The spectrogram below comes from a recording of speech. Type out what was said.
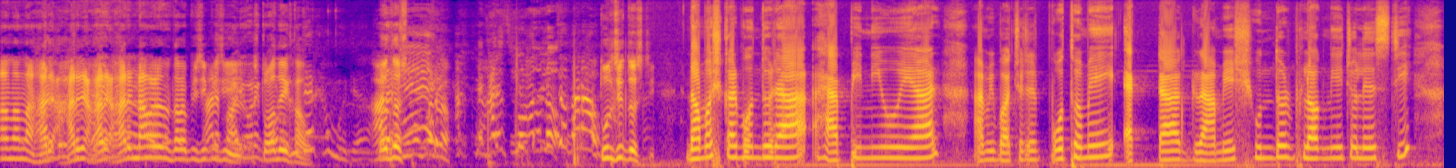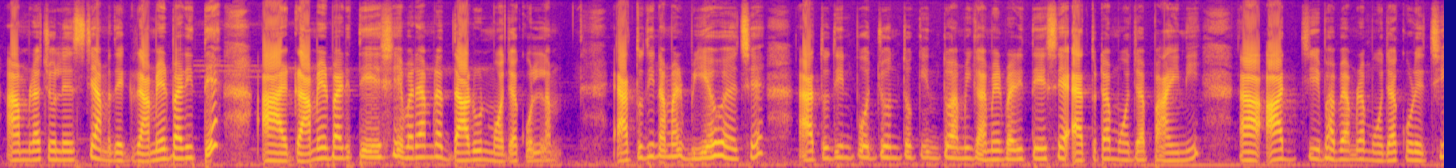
না না না হারে হারে হারে হারে না তারা পিছি পিছি স্ট্র দিয়ে খাও। তুলসী দোষটি। নমস্কার বন্ধুরা হ্যাপি নিউ ইয়ার আমি বছরের প্রথমেই একটা গ্রামের সুন্দর ভ্লগ নিয়ে চলে এসেছি। আমরা চলে এসেছি আমাদের গ্রামের বাড়িতে। আর গ্রামের বাড়িতে এসে এবারে আমরা দারুণ মজা করলাম। এতদিন আমার বিয়ে হয়েছে, এতদিন পর্যন্ত কিন্তু আমি গ্রামের বাড়িতে এসে এতটা মজা পাইনি আজ যেভাবে আমরা মজা করেছি।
